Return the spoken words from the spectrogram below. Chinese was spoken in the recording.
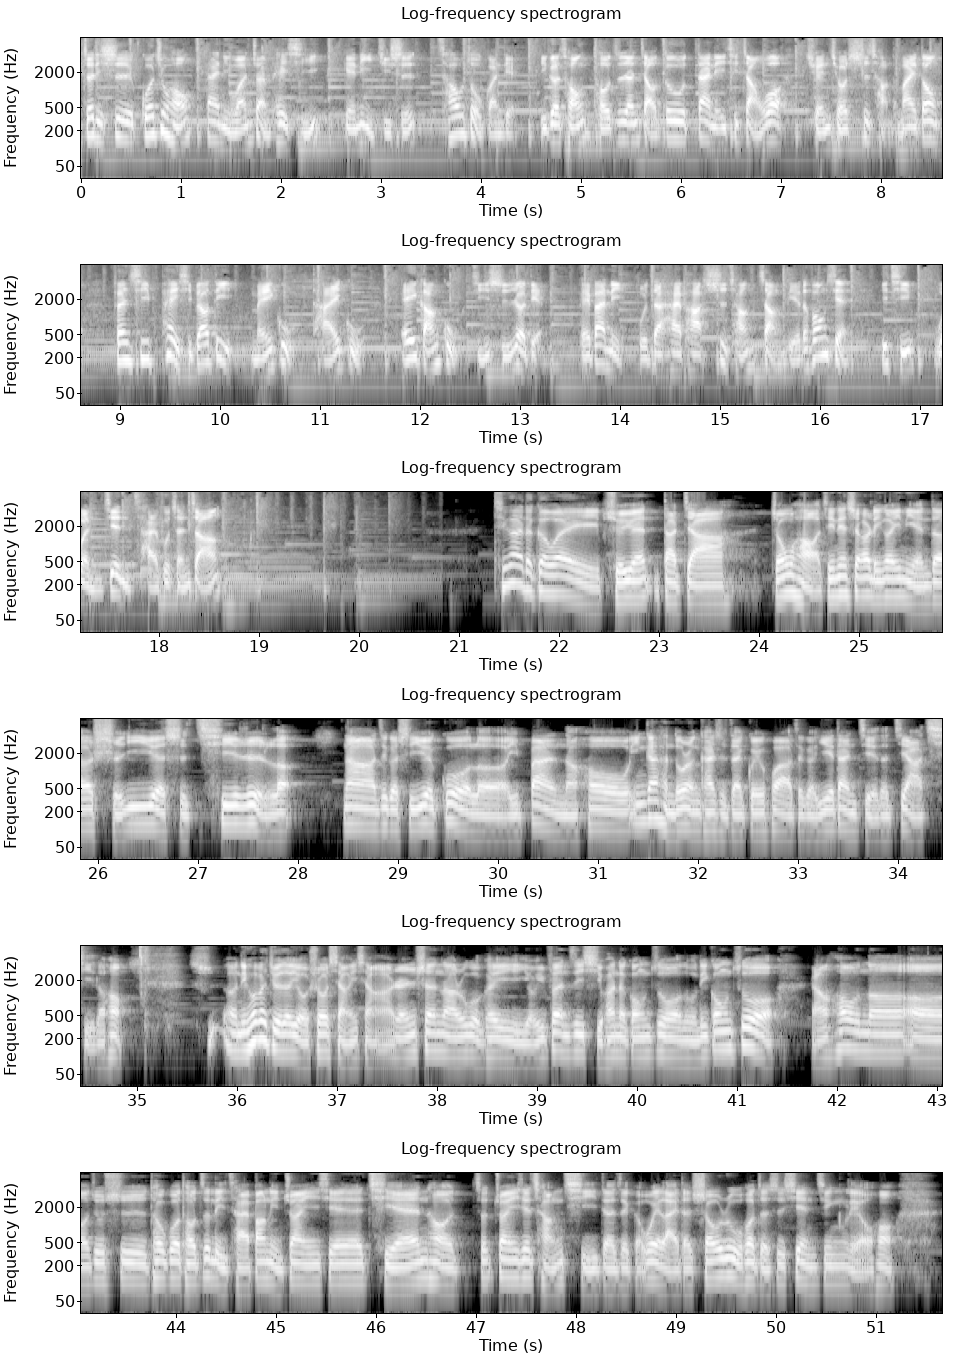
这里是郭俊宏带你玩转配息，给你及时操作观点，一个从投资人角度带你一起掌握全球市场的脉动，分析配息标的、美股、台股、A 港股即时热点，陪伴你不再害怕市场涨跌的风险，一起稳健财富成长。亲爱的各位学员，大家中午好，今天是二零二一年的十一月十七日了。那这个十一月过了一半，然后应该很多人开始在规划这个耶诞节的假期了哈。呃，你会不会觉得有时候想一想啊，人生啊，如果可以有一份自己喜欢的工作，努力工作，然后呢，呃，就是透过投资理财帮你赚一些钱哈，这赚一些长期的这个未来的收入或者是现金流哈。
